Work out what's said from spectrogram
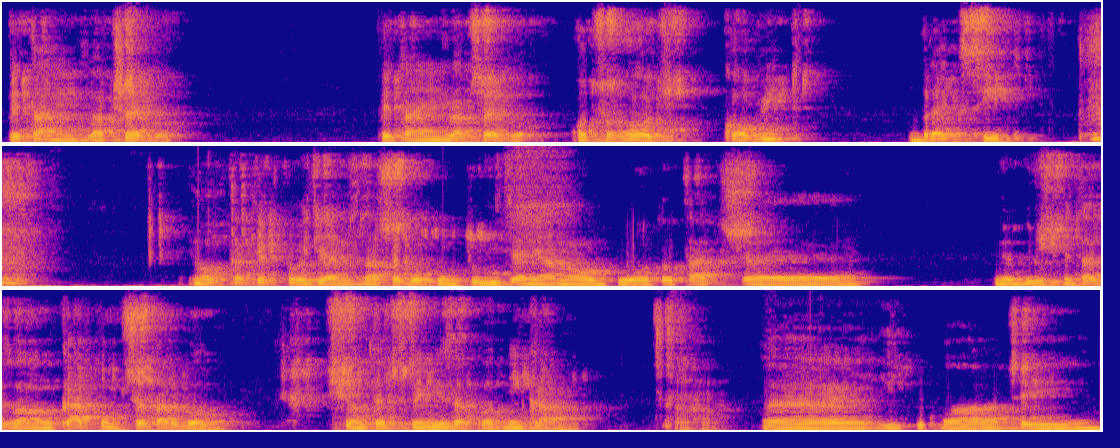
Pytanie dlaczego? Pytanie dlaczego? O co chodzi? COVID? Brexit? No tak jak powiedziałem, z naszego punktu widzenia no, było to tak, że my byliśmy tak zwaną kartą przetargową, świątecznymi zakładnikami. E, I chyba raczej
